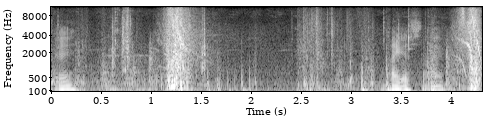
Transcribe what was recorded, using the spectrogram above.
Okay. I guess I.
